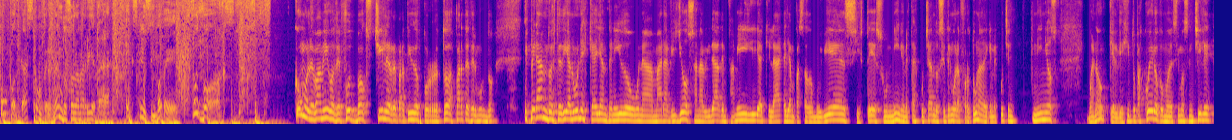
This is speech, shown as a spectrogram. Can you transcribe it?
un podcast con Fernando Solabarrieta, exclusivo de Footbox. ¿Cómo le va amigos de Footbox Chile repartidos por todas partes del mundo? Esperando este día lunes que hayan tenido una maravillosa Navidad en familia, que la hayan pasado muy bien. Si usted es un niño y me está escuchando, si tengo la fortuna de que me escuchen niños, bueno, que el viejito Pascuero, como decimos en Chile,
